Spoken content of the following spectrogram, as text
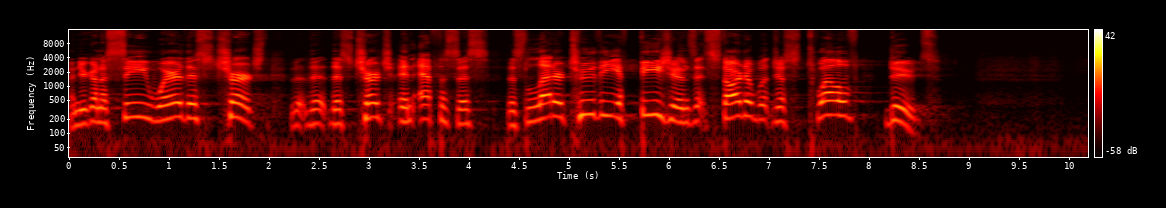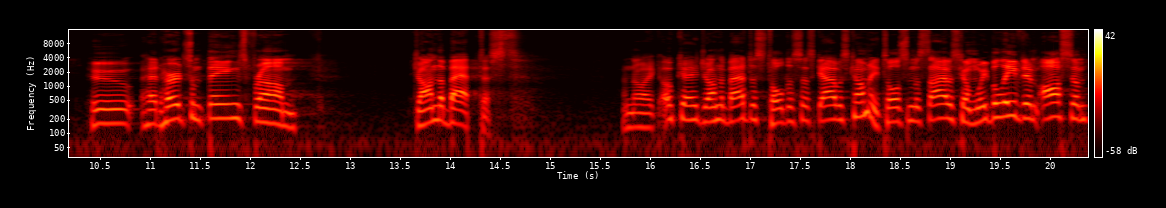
And you're going to see where this church, this church in Ephesus, this letter to the Ephesians, it started with just 12 dudes who had heard some things from John the Baptist and they're like, okay, John the Baptist told us this guy was coming. He told us the Messiah was coming. We believed him. Awesome.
